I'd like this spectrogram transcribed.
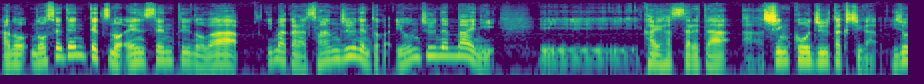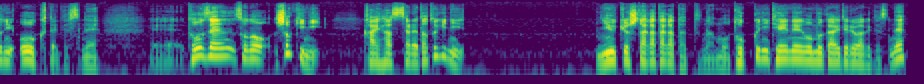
あの能勢電鉄の沿線というのは今から30年とか40年前に、え、開発された新興住宅地が非常に多くてですね、えー、当然その初期に開発された時に入居した方々っていうのはもうとっくに定年を迎えてるわけですね、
